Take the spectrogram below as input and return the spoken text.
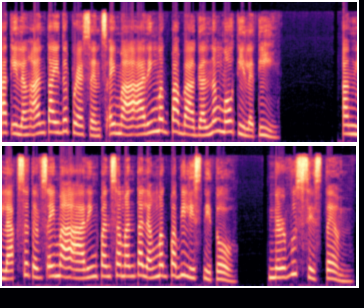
at ilang antidepressants ay maaaring magpabagal ng motility. Ang laxatives ay maaaring pansamantalang magpabilis nito. Nervous system.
